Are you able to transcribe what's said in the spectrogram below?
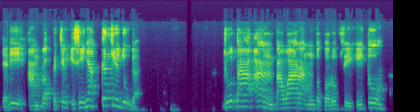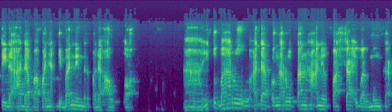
Jadi amplop kecil isinya kecil juga. Jutaan tawaran untuk korupsi itu tidak ada apa-apanya dibanding daripada Allah. Nah, itu baru ada pengarutan ha'anil fasya wal mungkar.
